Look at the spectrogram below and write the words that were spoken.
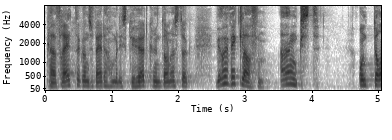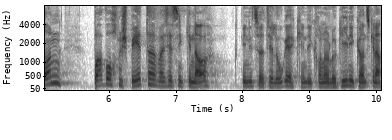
Karfreitag und so weiter, haben wir das gehört, Gründonnerstag. Wir alle weglaufen. Angst. Und dann, paar Wochen später, weiß ich jetzt nicht genau, bin nicht so ein Theologe, kenne die Chronologie nicht ganz genau,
